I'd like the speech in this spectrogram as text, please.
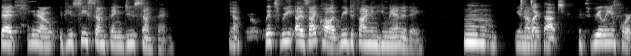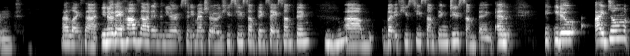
That you know, if you see something, do something. Yeah. You know, let's re as I call it, redefining humanity. Mm, you know, I like that. It's really important. I like that. You know, they have that in the New York City Metro. If you see something, say something. Mm-hmm. Um, but if you see something, do something. And you know, I don't,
